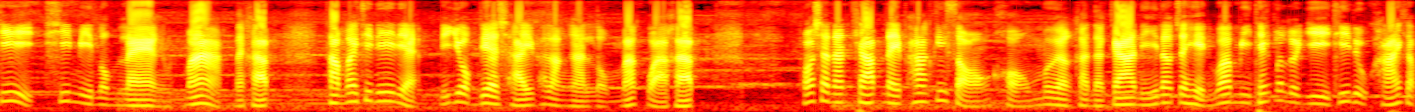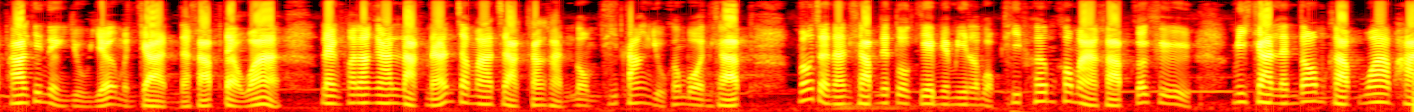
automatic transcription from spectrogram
ที่ที่มีลมแรงมากนะครับทำให้ที่นี่เนี่ยนิยมที่จะใช้พลังงานลมมากกว่าครับ เพราะฉะนั้นครับในภาคที่ 2 ของเมืองคานาก้านี้เราจะเห็นว่ามีเทคโนโลยีที่ดูคล้ายกับภาคที่ 1 อยู่เยอะเหมือนกันนะครับแต่ว่าแหล่งพลังงานหลักนั้นจะมาจากกังหันลมที่ตั้งอยู่ข้างบนครับนอกจากนั้นครับในตัวเกมยังมีระบบที่เพิ่มเข้ามาครับก็คือมีการแรนดอมครับว่าพา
